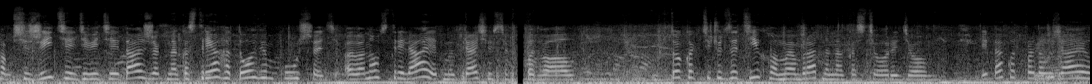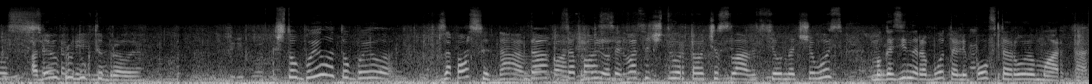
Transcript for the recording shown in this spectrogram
общежития, девятиэтажек, на костре готовим кушать. Оно стреляет, мы прячемся в подвал. Только чуть-чуть затихло, мы обратно на костер идем. И так вот продолжалось. А де ви это продукти время. брали? Что было, то было. Запаси? Да, Да, запасы. Мы 24 числа все началось, магазины работали по 2 марта.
